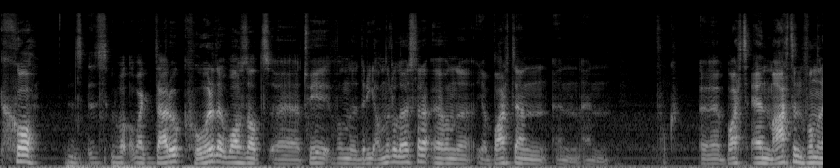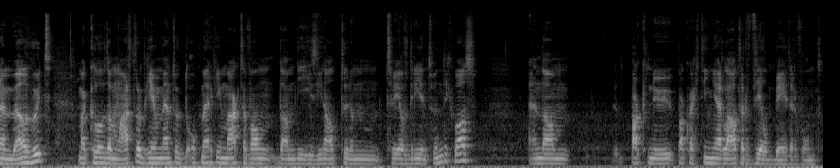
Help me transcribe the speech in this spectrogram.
goh, wat ik daar ook hoorde was dat eh, twee van de drie andere luisteraars, eh, van de, ja, Bart en, en, en eh, Bart en Maarten vonden hem wel goed. Maar ik geloof dat Maarten op een gegeven moment ook de opmerking maakte van dat hem die gezien had toen hem 2 of 23 was. En dan pak nu, pakweg 10 jaar later, veel beter vond.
